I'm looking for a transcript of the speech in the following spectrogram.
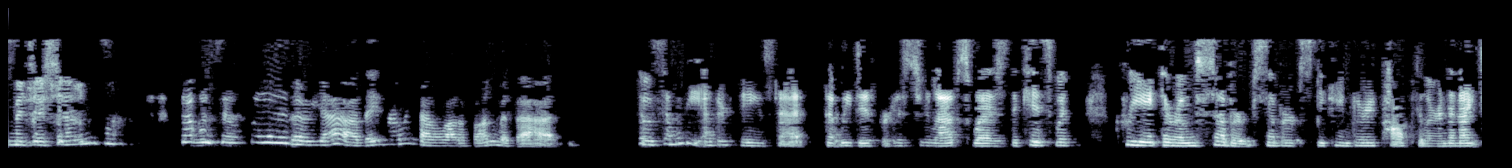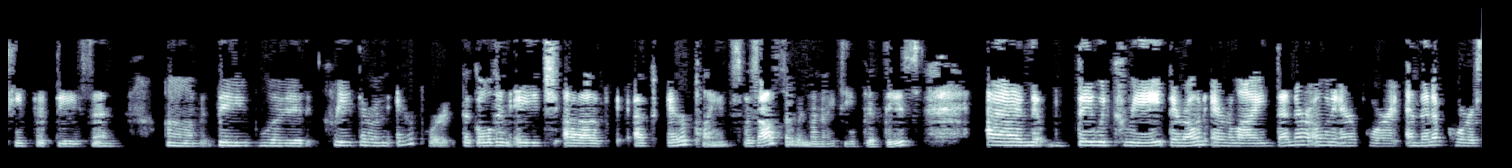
magicians. that was so fun. So yeah, they really had a lot of fun with that. So some of the other things that, that we did for History Labs was the kids would create their own suburbs. Suburbs became very popular in the 1950s and um, they would create their own airport. The golden age of, of airplanes was also in the 1950s. And they would create their own airline, then their own airport, and then of course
